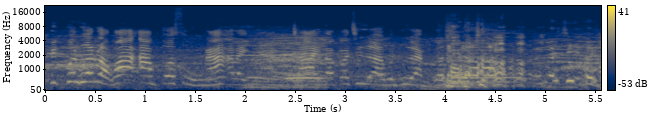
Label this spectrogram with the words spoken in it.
เพื่อนๆบอกว่าอามตัวสูงนะอะไรอย่างเงี้ยใช่แล้วก็เชื่อเพื่อนๆ ไม่เคยฉีดเลยแ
